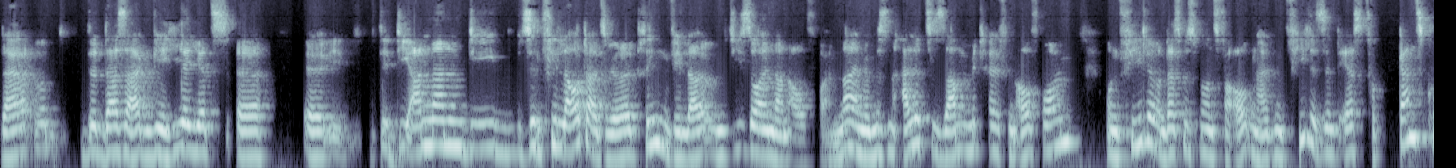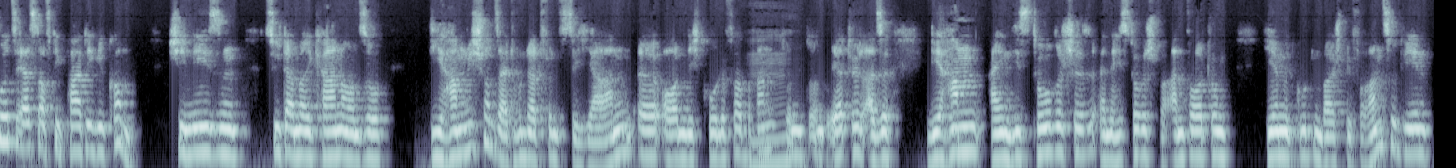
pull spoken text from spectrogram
da, da sagen wir hier jetzt, äh, die anderen, die sind viel lauter als wir oder trinken viel lauter und die sollen dann aufräumen. Nein, wir müssen alle zusammen mithelfen aufräumen und viele, und das müssen wir uns vor Augen halten, viele sind erst vor, ganz kurz erst auf die Party gekommen. Chinesen, Südamerikaner und so, die haben nicht schon seit 150 Jahren äh, ordentlich Kohle verbrannt mhm. und, und Erdöl. Also wir haben ein historisches, eine historische Verantwortung, hier mit gutem Beispiel voranzugehen.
